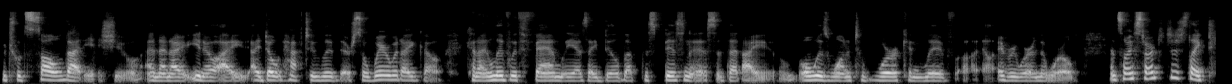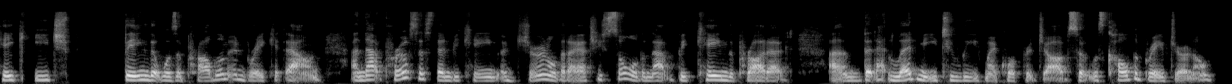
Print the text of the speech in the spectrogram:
which would solve that issue and then i you know i i don't have to live there so where would i go can i live with family as i build up this business that i always wanted to work and live uh, everywhere in the world and so i started to just like take each thing that was a problem and break it down and that process then became a journal that i actually sold and that became the product um, that led me to leave my corporate job so it was called the brave journal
